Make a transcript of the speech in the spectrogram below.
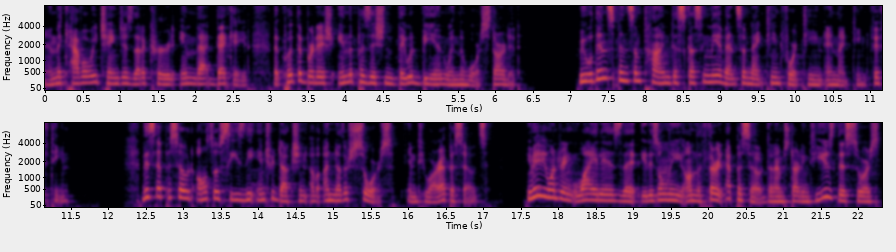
and the cavalry changes that occurred in that decade that put the British in the position they would be in when the war started. We will then spend some time discussing the events of 1914 and 1915. This episode also sees the introduction of another source into our episodes. You may be wondering why it is that it is only on the third episode that I'm starting to use this source,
